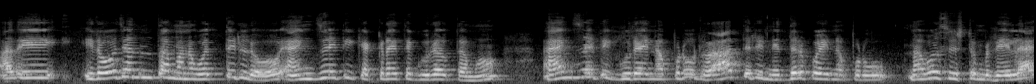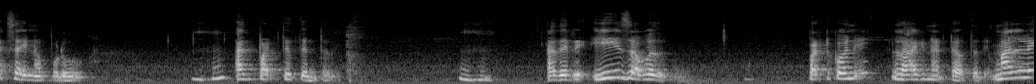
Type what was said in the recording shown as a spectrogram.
అది ఈ రోజంతా మన ఒత్తిడిలో యాంగ్జైటీకి ఎక్కడైతే గురవుతామో యాంగ్జైటీకి గురైనప్పుడు రాత్రి నిద్రపోయినప్పుడు నర్వ్ సిస్టమ్ రిలాక్స్ అయినప్పుడు అది పట్టు తింటుంది అది ఈజ్ అవ్వదు. పట్టుకొని లాగినట్టు అవుతుంది. మళ్ళీ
